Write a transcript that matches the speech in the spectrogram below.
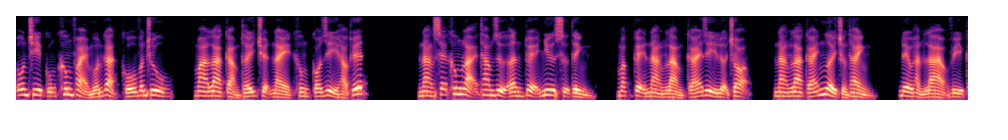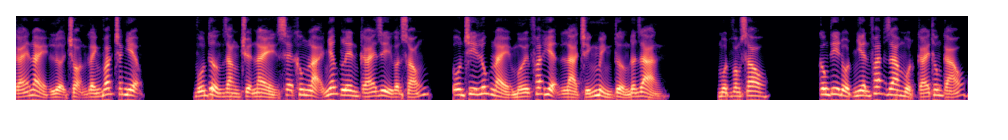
Ôn chi cũng không phải muốn gạt cố vấn chu, mà là cảm thấy chuyện này không có gì hảo thuyết. Nàng sẽ không lại tham dự ân tuệ như sự tình, mặc kệ nàng làm cái gì lựa chọn, nàng là cái người trưởng thành, đều hẳn là vì cái này lựa chọn gánh vác trách nhiệm. Vốn tưởng rằng chuyện này sẽ không lại nhắc lên cái gì gần sóng, ôn chi lúc này mới phát hiện là chính mình tưởng đơn giản. Một vòng sau, công ty đột nhiên phát ra một cái thông cáo,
